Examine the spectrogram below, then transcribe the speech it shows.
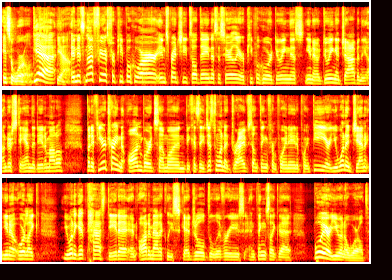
it's a world. Yeah. Yeah. And it's not fierce for people who are in spreadsheets all day necessarily or people who are doing this, you know, doing a job and they understand the data model. But if you're trying to onboard someone because they just want to drive something from point A to point B or you want to gen, you know, or like you want to get past data and automatically schedule deliveries and things like that boy are you in a world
